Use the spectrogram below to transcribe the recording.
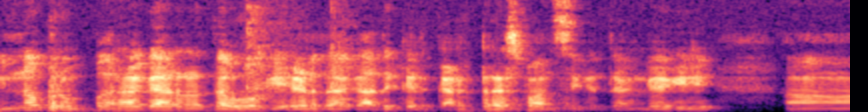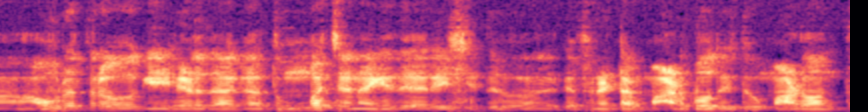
ಇನ್ನೊಬ್ರು ಬರಹಗಾರರ ಹತ್ರ ಹೋಗಿ ಹೇಳಿದಾಗ ಅದಕ್ಕೆ ಕರೆಕ್ಟ್ ರೆಸ್ಪಾನ್ಸ್ ಸಿಗುತ್ತೆ. ಹಂಗಾಗಿ ಅವ್ರ ಹತ್ರ ಹೋಗಿ ಹೇಳಿದಾಗ ತುಂಬಾ ಚೆನ್ನಾಗಿದೆ ಹರೀಶ್ ಇದು. ಡೆಫಿನೆಟ್ ಆಗಿ ಮಾಡ್ಬೋದು ಇದು. ಮಾಡುವಂತ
